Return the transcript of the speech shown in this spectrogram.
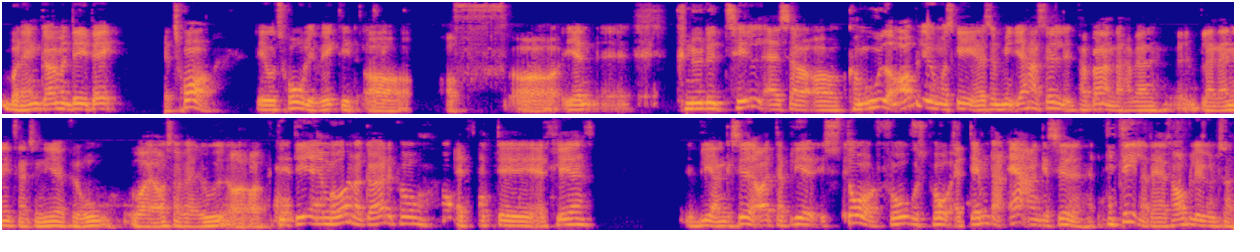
hvordan gør man det i dag? Jeg tror, det er utrolig vigtigt at, at, at ja, knytte til, altså at komme ud og opleve måske. Altså, jeg har selv et par børn, der har været øh, blandt andet i Tanzania og Peru, hvor jeg også har været ude, og, og det, det er måden at gøre det på, at, at, øh, at flere bliver engageret, og at der bliver et stort fokus på, at dem, der er engageret, de deler deres oplevelser.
